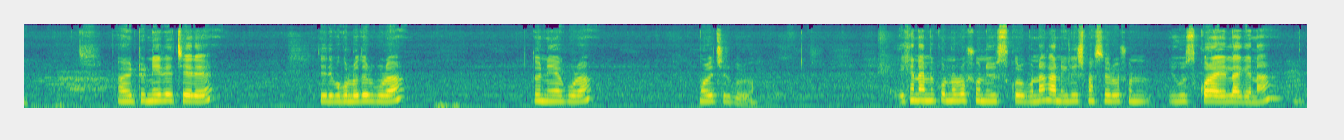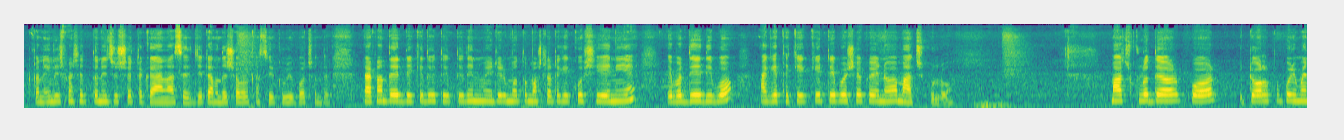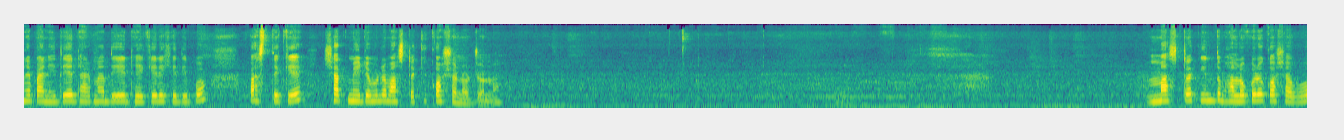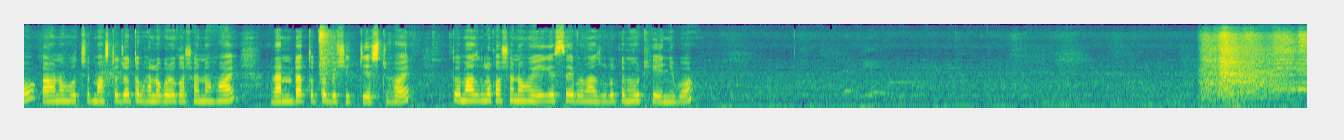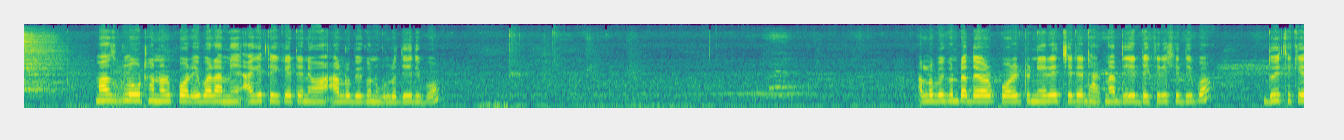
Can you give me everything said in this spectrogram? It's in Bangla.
আর একটু নেড়ে চেড়ে দিয়ে দেবো হলুদের গুঁড়া, ধনিয়া গুঁড়া, মরিচের গুঁড়ো। এখানে আমি কোনো রসুন ইউজ করব না, কারণ ইলিশ মাছের রসুন ইউজ করাই লাগে না, কারণ ইলিশ মাছের তো নিজস্ব একটা গান আছে, যেটা আমাদের সবার কাছে খুবই পছন্দের। ঢাকনাতে ডেকে দুই থেকে তিন মিনিটের মতো মশলাটাকে কষিয়ে নিয়ে এবার দিয়ে দিব আগে থেকে কেটে বসে করে নেওয়া মাছগুলো। মাছগুলো দেওয়ার পর একটু অল্প পরিমাণে পানি দিয়ে ঢাকনা দিয়ে ঢেকে রেখে দিব পাঁচ থেকে সাত মিনিটের মধ্যে মাছটাকে কষানোর জন্য। মাছটা কিন্তু ভালো করে কষাবো, কারণ হচ্ছে মাছটা যত ভালো করে কষানো হয়, রান্নাটা তত বেশি টেস্ট হয়। তো মাছগুলো কষানো হয়ে গেছে, এবার মাছগুলোকে আমি উঠিয়ে নিব। মাছগুলো ওঠানোর পর এবার আমি আগে থেকে কেটে নেওয়া আলু বেগুনগুলো দিয়ে দিব। আলু বেগুনটা দেওয়ার পর একটু নেড়ে চেড়ে ঢাকনা দিয়ে ডেকে রেখে দিব দুই থেকে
